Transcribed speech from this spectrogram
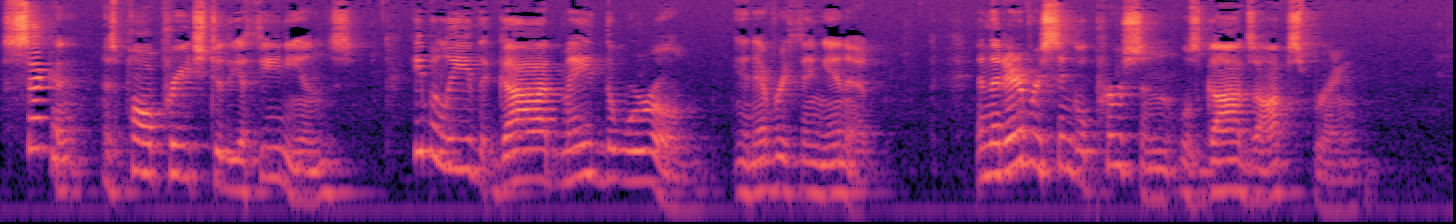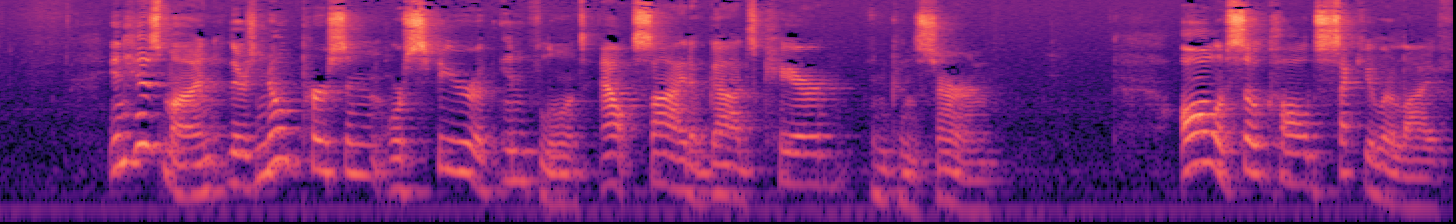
Second, as Paul preached to the Athenians, he believed that God made the world and everything in it, and that every single person was God's offspring. In his mind, there's no person or sphere of influence outside of God's care and concern. All of so called secular life,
